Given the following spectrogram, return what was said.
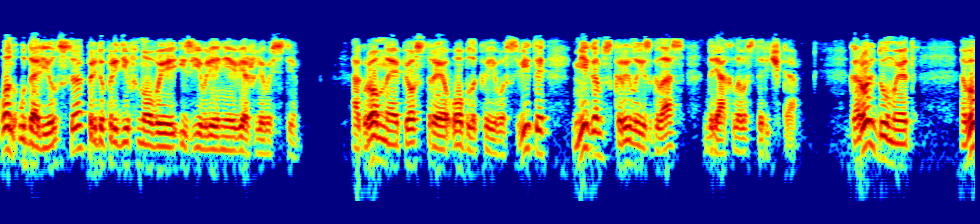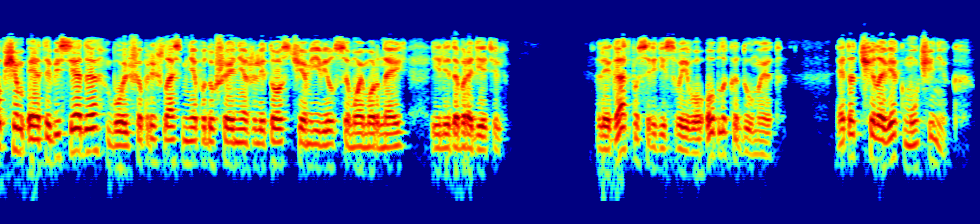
Он удалился, предупредив новые изъявления вежливости. Огромное пестрое облако его свиты мигом скрыло из глаз дряхлого старичка. Король думает, в общем, эта беседа больше пришлась мне по душе, нежели то, с чем явился мой Мурней или добродетель. Легат посреди своего облака думает, этот человек — мученик.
